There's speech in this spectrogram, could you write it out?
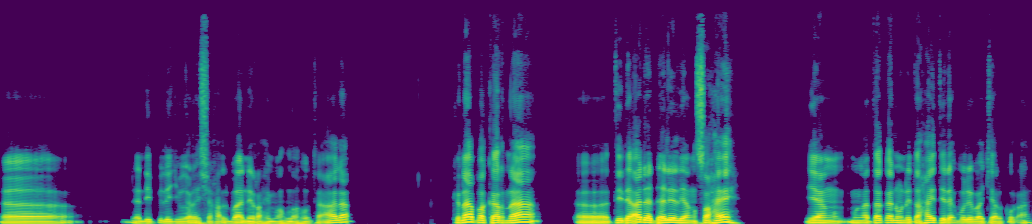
uh, dan dipilih juga oleh Syekh Albani rahimahullah taala. Kenapa? Karena uh, tidak ada dalil yang sahih yang mengatakan wanita haid tidak boleh baca Al-Qur'an.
